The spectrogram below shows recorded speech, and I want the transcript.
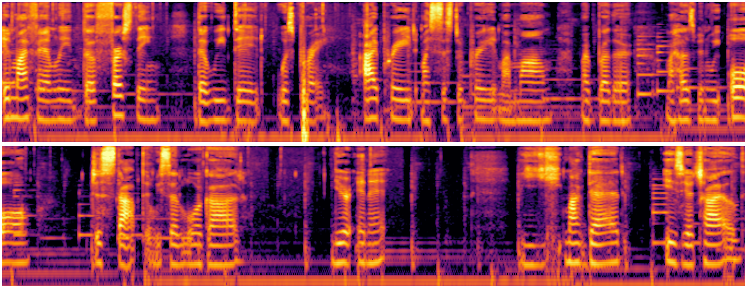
in my family, the first thing that we did was pray. I prayed, my sister prayed, my mom, my brother, my husband, we all just stopped and we said, Lord God, you're in it. My dad is your child.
